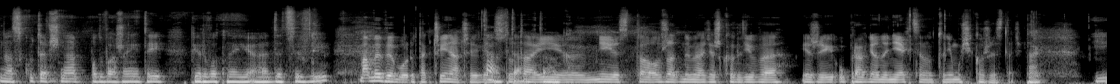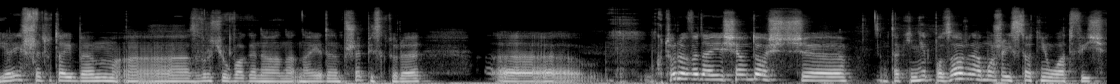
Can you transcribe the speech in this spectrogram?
na skuteczne podważenie tej pierwotnej e, decyzji. Mamy wybór, tak czy inaczej, więc tak, tak tutaj tak, tak. nie jest to w żadnym razie szkodliwe. Jeżeli uprawniony nie chce, no to nie musi korzystać. Tak. I ja jeszcze tutaj bym e, zwrócił uwagę na, na, na jeden przepis, który który wydaje się dość e, taki niepozorny, a może istotnie ułatwić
